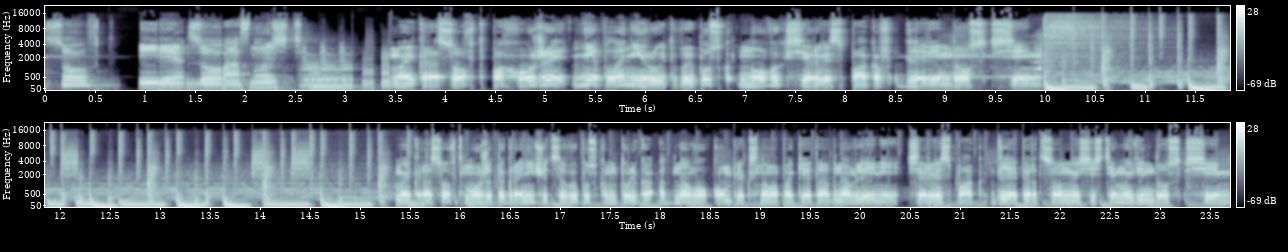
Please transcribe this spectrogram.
Софт и безопасность. Microsoft, похоже, не планирует выпуск новых сервис-паков для Windows 7. Microsoft может ограничиться выпуском только одного комплексного пакета обновлений – Service Pack для операционной системы Windows 7.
